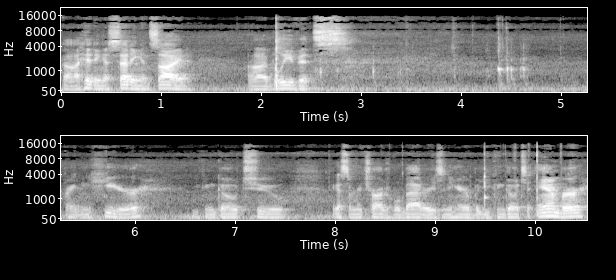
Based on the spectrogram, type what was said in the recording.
uh, hitting a setting inside. Uh, I believe it's right in here. You can go to, I guess some rechargeable batteries in here, but you can go to amber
